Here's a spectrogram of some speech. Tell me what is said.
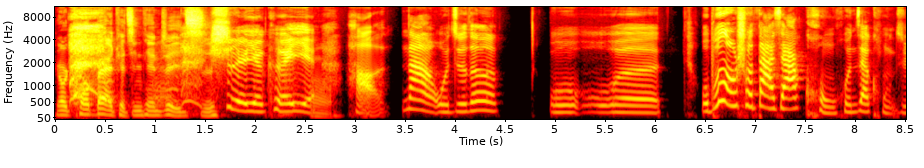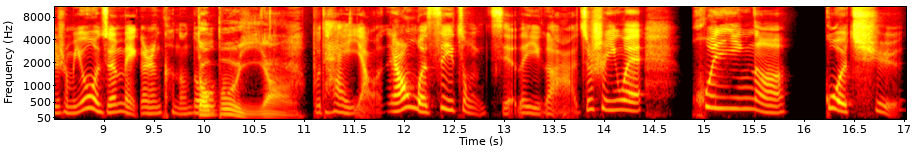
然后 call back 今天这一期。是也可以。嗯好，那我觉得我我我不能说大家恐婚在恐惧什么，因为我觉得每个人可能都不一样，不太一样。然后我自己总结的一个啊，就是因为婚姻呢，过去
